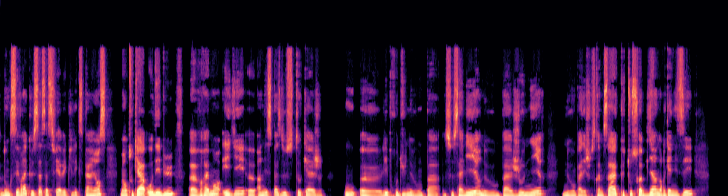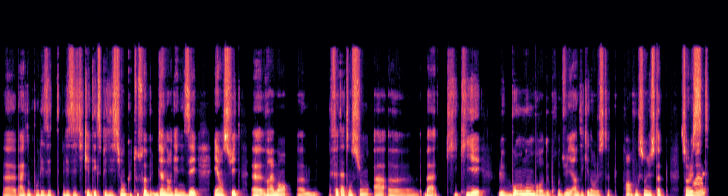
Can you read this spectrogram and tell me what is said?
donc c'est vrai que ça, ça se fait avec l'expérience. Mais en tout cas, au début, vraiment ayez un espace de stockage où euh, les produits ne vont pas se salir, ne vont pas jaunir, ne vont pas des choses comme ça, que tout soit bien organisé. Euh, par exemple pour les, les étiquettes d'expédition, que tout soit bien organisé. Et ensuite, euh, vraiment, faites attention à bah, qui, qui est le bon nombre de produits indiqués dans le stock, enfin en fonction du stock sur le site.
